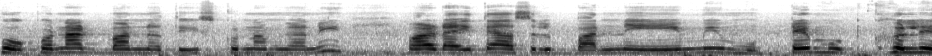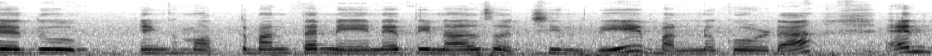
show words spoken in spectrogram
కోకోనట్ బన్ను తీసుకున్నాం కానీ వాడైతే అసలు బన్ను ఏమీ ముట్టే ముట్టుకోలేదు. ఇంకా మొత్తం అంతా నేనే తినాల్సి వచ్చింది బన్ను కూడా. అండ్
